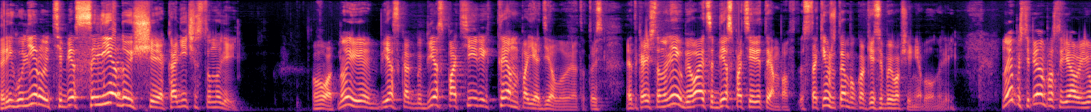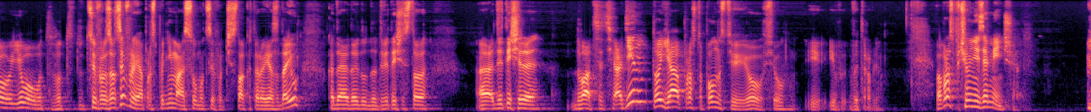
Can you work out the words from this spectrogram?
регулирует тебе следующее количество нулей. Вот. Ну и без, как бы, без потери темпа я делаю это. То есть это количество нулей убивается без потери темпов. С таким же темпом, как если бы вообще не было нулей. Ну и постепенно просто я его, его вот, вот цифру за цифрой, я просто поднимаю сумму цифр числа, которые я задаю. Когда я дойду до 2100, 2021, э, то я просто полностью ее всю и, и вытравлю. Вопрос, почему нельзя меньше?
